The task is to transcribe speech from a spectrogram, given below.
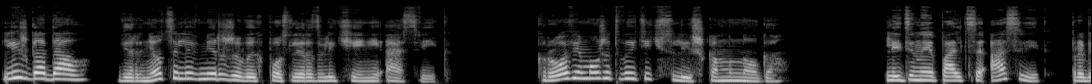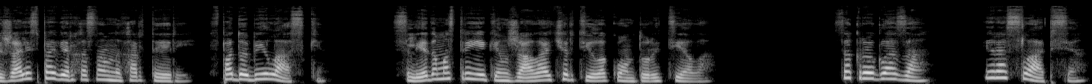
Лишь гадал, вернется ли в мир живых после развлечений Асвик. Крови может вытечь слишком много. Ледяные пальцы Асвик пробежались поверх основных артерий, в подобии ласки. Следом острие кинжала очертило контуры тела. «Закрой глаза и расслабься»,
